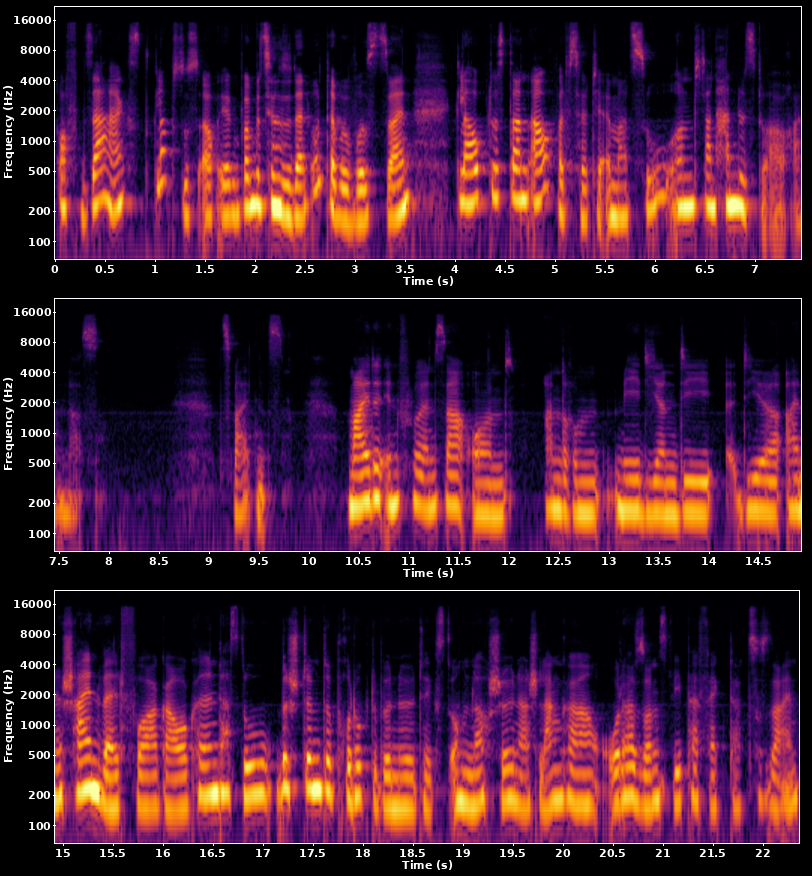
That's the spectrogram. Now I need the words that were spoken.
oft sagst, glaubst du es auch irgendwann, beziehungsweise dein Unterbewusstsein glaubt es dann auch, weil es hört ja immer zu und dann handelst du auch anders. Zweitens, meide Influencer und andere Medien, die dir eine Scheinwelt vorgaukeln, dass du bestimmte Produkte benötigst, um noch schöner, schlanker oder sonst wie perfekter zu sein.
